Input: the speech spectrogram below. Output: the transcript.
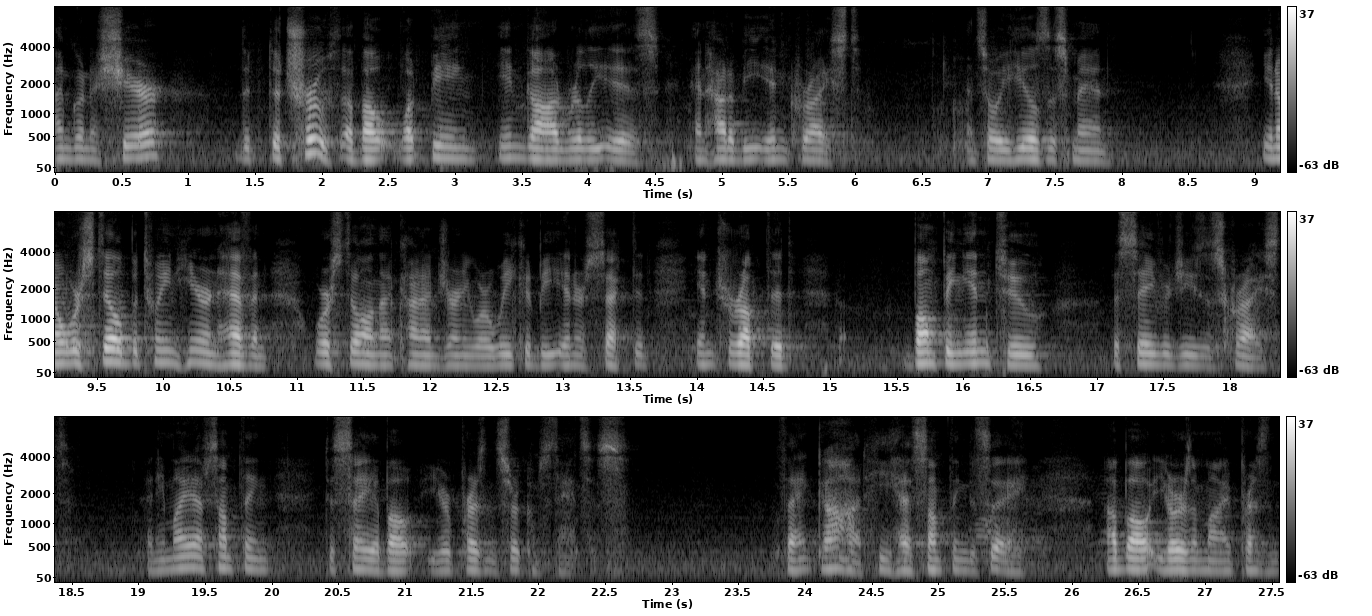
I'm going to share the, the truth about what being in God really is and how to be in Christ. And so he heals this man. You know, we're still between here and heaven. We're still on that kind of journey where we could be intersected, interrupted, bumping into the Savior Jesus Christ. And he might have something to say about your present circumstances. Thank God he has something to say about yours and my present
